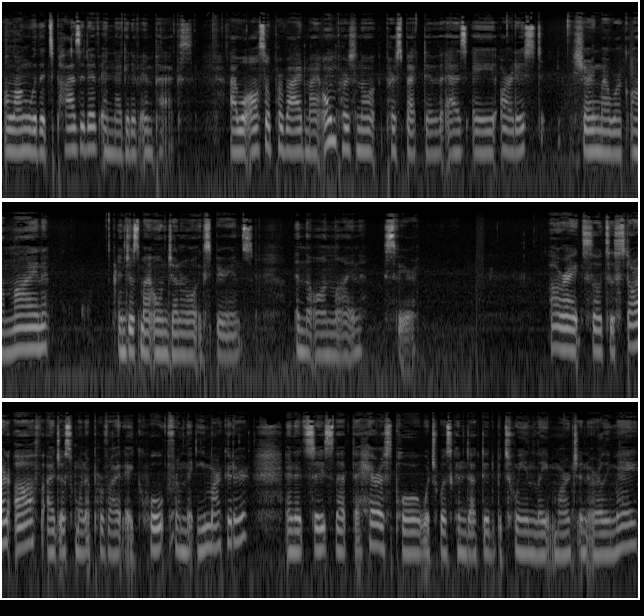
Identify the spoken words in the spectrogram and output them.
along with its positive and negative impacts. I will also provide my own personal perspective as a artist, sharing my work online and just my own general experience in the online sphere. All right, so to start off, I just want to provide a quote from the eMarketer, and it states that the Harris poll, which was conducted between late March and early May,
